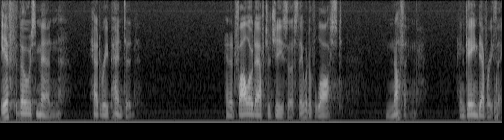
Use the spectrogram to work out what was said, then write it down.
if those men had repented and had followed after Jesus, they would have lost nothing and gained everything.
